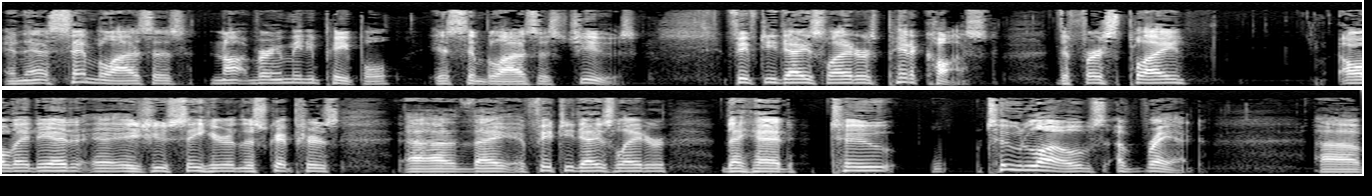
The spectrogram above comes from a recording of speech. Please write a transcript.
And that symbolizes not very many people, it symbolizes Jews. 50 days later is Pentecost. The first play, all they did, as you see here in the scriptures, uh, they 50 days later they had two two loaves of bread. Uh,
